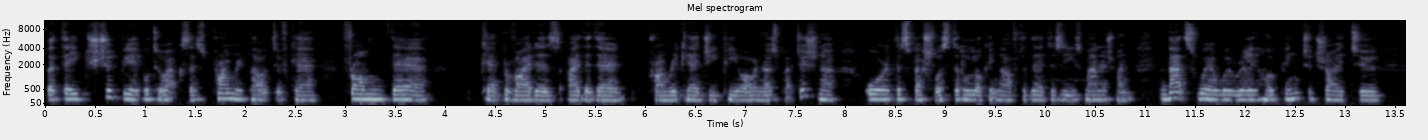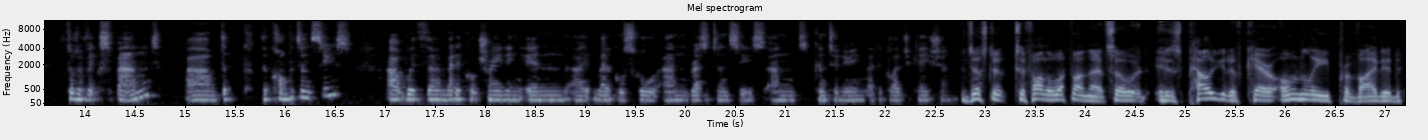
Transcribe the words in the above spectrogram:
but they should be able to access primary palliative care from their care providers, either their primary care GP or a nurse practitioner, or the specialists that are looking after their disease management. And that's where we're really hoping to try to sort of expand um, the, the competencies uh, with uh, medical training in uh, medical school and residencies and continuing medical education. Just to, to follow up on that, so is palliative care only provided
